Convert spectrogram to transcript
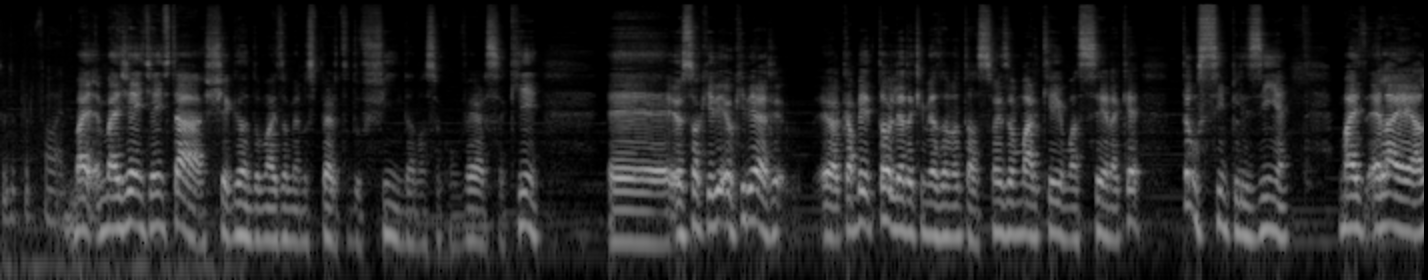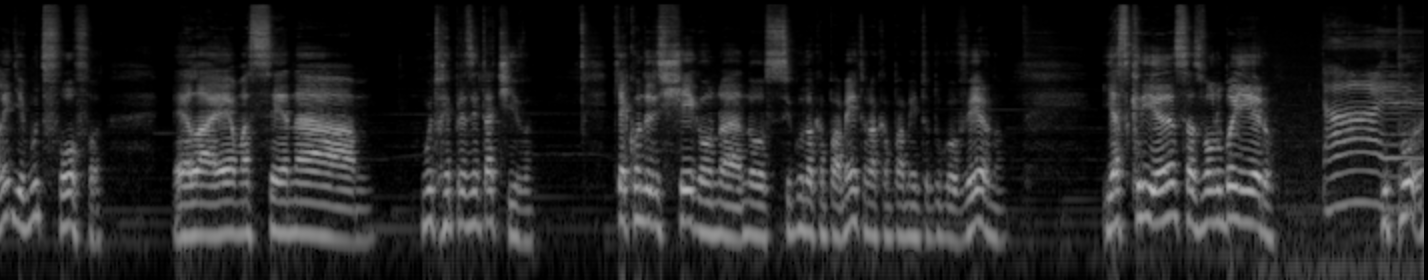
tudo por fora. Mas, mas, gente, a gente está chegando mais ou menos perto do fim da nossa conversa aqui. É, eu só queria, eu queria, eu acabei de estar olhando aqui minhas anotações, eu marquei uma cena que é tão simplesinha, mas ela é, além de muito fofa, ela é uma cena muito representativa. Que é quando eles chegam na- no segundo acampamento, no acampamento do governo, e as crianças vão no banheiro Ah, e, pu-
